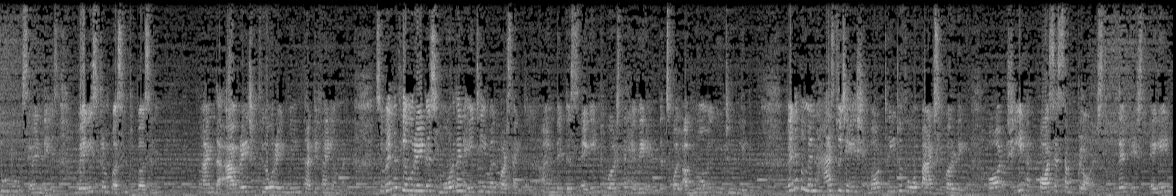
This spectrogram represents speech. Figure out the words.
2 to 7 days, varies from person to person and the average flow rate being 35 ml. So when the flow rate is more than 80 ml per cycle and it is again towards the heavy end that's called abnormal uterine bleeding. When a woman has to change about 3 to 4 pads per day or she causes some clots then it's again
